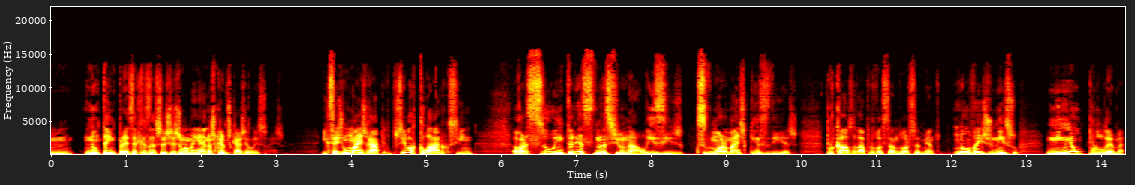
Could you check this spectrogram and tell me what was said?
um, não tem pressa que as eleições sejam amanhã. Nós queremos que haja eleições. E que sejam o mais rápido possível, claro que sim. Agora, se o interesse nacional exige que se demore mais 15 dias por causa da aprovação do orçamento, não vejo nisso nenhum problema.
